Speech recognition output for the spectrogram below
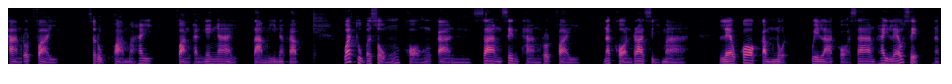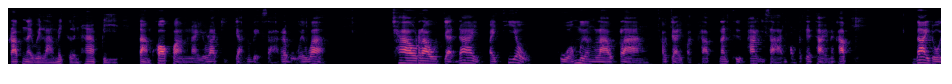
ทางรถไฟ สรุปความมาให้ฟังกันง่าย ๆ ตามนี้นะครับ วัตถุประสงค์ของการสร้างเส้นทางรถไฟ นครราชสีมา แล้วก็กำหนดเวลาก่อสร้างให้แล้วเสร็จนะครับในเวลาไม่เกิน 5 ปี ตามข้อความในราชกิจจานุเบกษาระบุไว้ว่า ชาวเราจะได้ไปเที่ยวหัวเมืองลาวกลางเข้าใจก่อนครับ นั่นคือภาคอีสานของประเทศไทยนะครับ ได้โดย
